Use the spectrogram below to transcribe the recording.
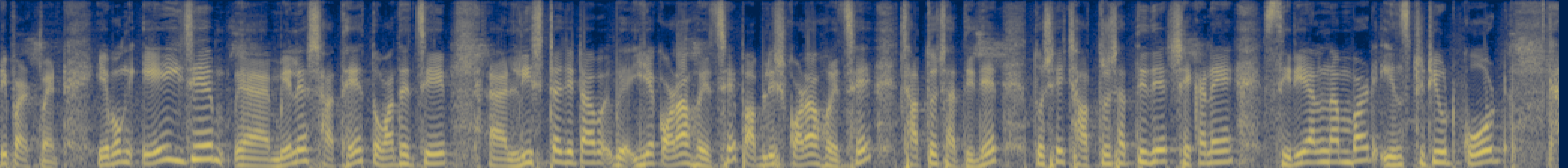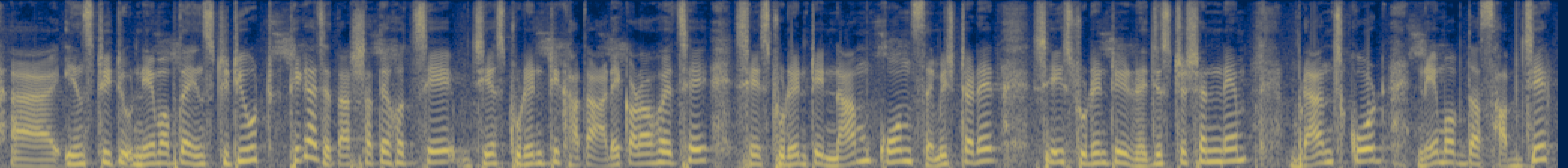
department এবং এই যে মেলের সাথে তোমাদের যে লিস্টটা যেটা ইয়ে করা হয়েছে পাবলিশ করা হয়েছে ছাত্রছাত্রীদের, তো সেই ছাত্রছাত্রীদের সেখানে serial number institute code institute name of the institute ঠিক আছে? তার সাথে হচ্ছে যে স্টুডেন্টটি খাতা আরে করা হয়েছে, সেই স্টুডেন্টটির নাম কোন সেমিস্টারের, সেই স্টুডেন্টের registration name branch code name of the subject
